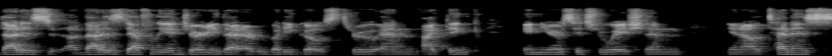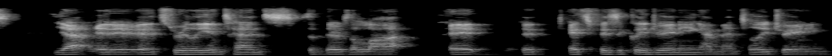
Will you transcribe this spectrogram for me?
that is uh, that is definitely a journey that everybody goes through and i think in your situation you know tennis yeah it, it's really intense. There's a lot. It, it it's physically draining and mentally draining.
